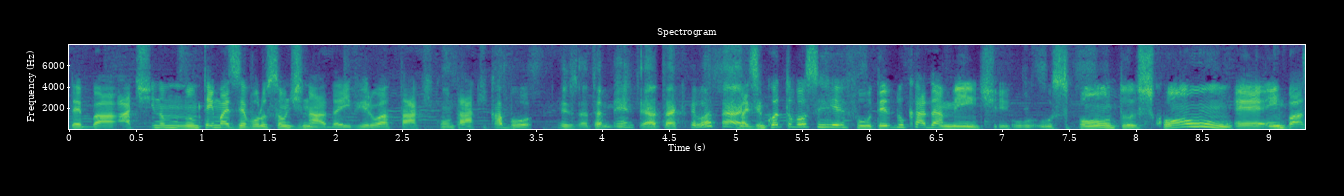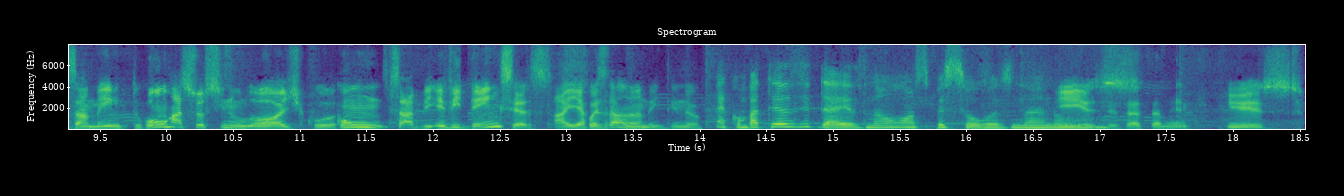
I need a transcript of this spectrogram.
debate. Não, não tem mais evolução de nada. Aí virou ataque contra ataque e acabou. Exatamente, é ataque pelo ataque. Mas enquanto você refuta educadamente os pontos com é, embasamento, com raciocínio lógico, com, sabe, evidências, aí a coisa anda, entendeu? É, combater as ideias, não as pessoas, né? Não... Isso. Exatamente. Isso.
